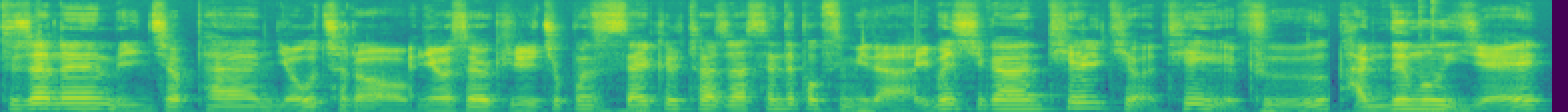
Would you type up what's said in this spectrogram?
투자는 민첩한 여우처럼. 안녕하세요. 길쭉 분석 사이클 투자자 샌드박스입니다. 이번 시간 TLT와 TF 후 이제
